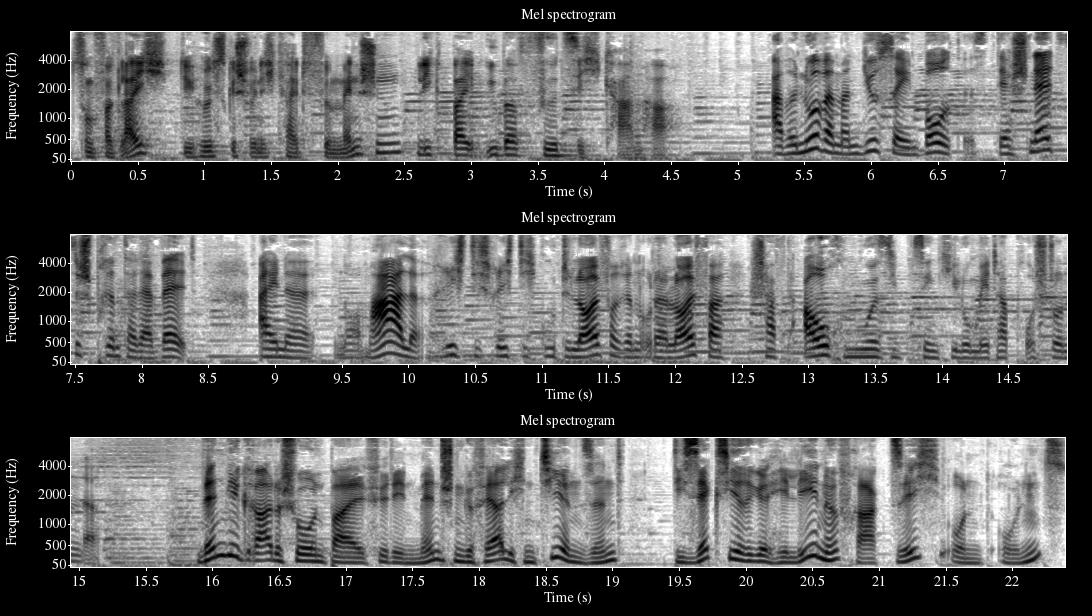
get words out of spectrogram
Zum Vergleich, die Höchstgeschwindigkeit für Menschen liegt bei über 40 km/h. Aber nur wenn man Usain Bolt ist, der schnellste Sprinter der Welt. Eine normale, richtig, richtig gute Läuferin oder Läufer schafft auch nur 17 Kilometer pro Stunde. wenn wir gerade schon bei für den Menschen gefährlichen Tieren sind, die sechsjährige Helene fragt sich und uns,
